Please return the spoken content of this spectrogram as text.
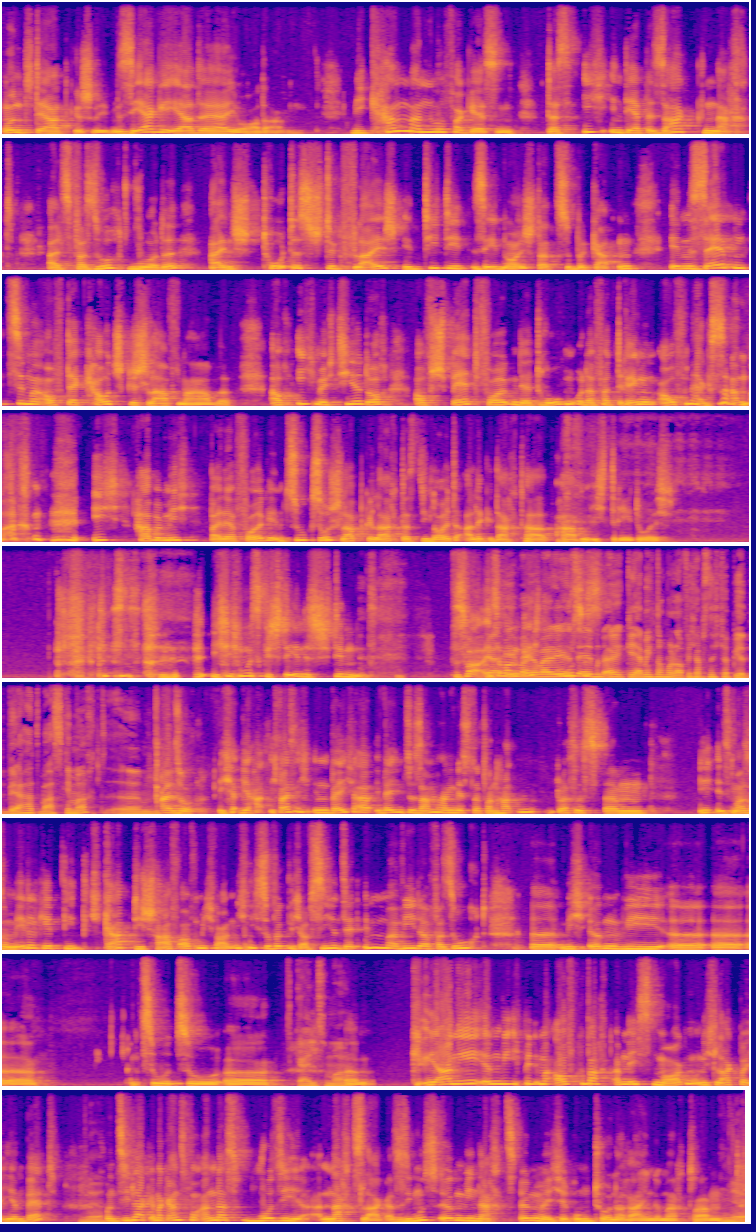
Und der hat geschrieben: Sehr geehrter Herr Jordan, wie kann man nur vergessen, dass ich in der besagten Nacht als versucht wurde, ein totes Stück Fleisch in Titisee Neustadt zu begatten, im selben Zimmer auf der Couch geschlafen habe. Auch ich möchte hier doch auf Spätfolgen der Drogen oder Verdrängung aufmerksam machen. Ich habe mich bei der Folge im Zug so schlapp gelacht, dass die Leute alle gedacht haben, ich drehe durch. ich, muss gestehen, das stimmt. Das war ist ja, aber ein recht aber, großes Erklär mich nochmal auf, ich habe es nicht kapiert. Wer hat was gemacht? Ähm also, ich, wir, ich weiß nicht, in, welcher, in welchem Zusammenhang wir es davon hatten, dass es, ähm, es mal so ein Mädel gibt, die, die gab, die scharf auf mich war und ich nicht so wirklich auf sie. Und sie hat immer wieder versucht, äh, mich irgendwie äh, äh, äh zu, zu geil zu machen. Ähm, Ja, nee, irgendwie, ich bin immer aufgewacht am nächsten Morgen und ich lag bei ihr im Bett. Ja. Und sie lag immer ganz woanders, wo sie nachts lag. Also sie muss irgendwie nachts irgendwelche Rumturnereien gemacht haben. Ja.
